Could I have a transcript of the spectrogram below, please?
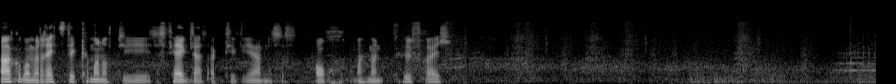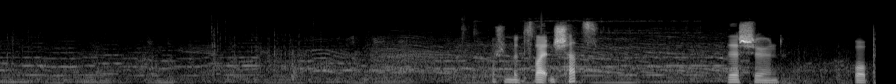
Ah, guck mal, mit Rechtsklick kann man noch die, das Fernglas aktivieren. Das ist auch manchmal hilfreich. Auch schon den zweiten Schatz. Sehr schön. Bob.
